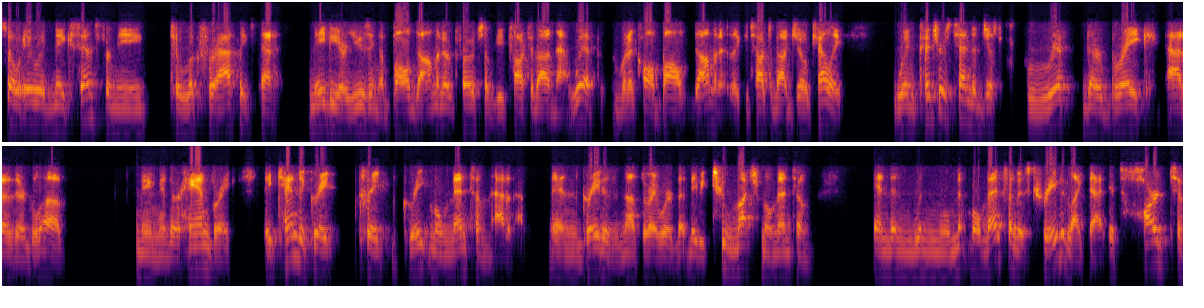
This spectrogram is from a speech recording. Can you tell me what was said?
So it would make sense for me to look for athletes that maybe are using a ball dominant approach, like you talked about in that whip, what I call ball dominant, like you talked about Joe Kelly when pitchers tend to just rip their break out of their glove, namely their hand break, they tend to create, create great momentum out of that. And great is not the right word, but maybe too much momentum. And then when momentum is created like that, it's hard to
